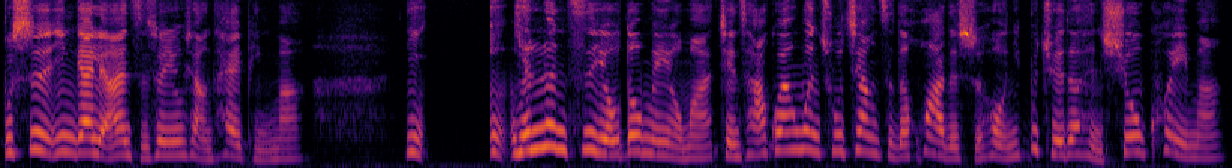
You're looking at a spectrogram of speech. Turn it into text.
不是应该两岸子孙永享太平吗？你你言论自由都没有吗？检察官问出这样子的话的时候，你不觉得很羞愧吗？”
